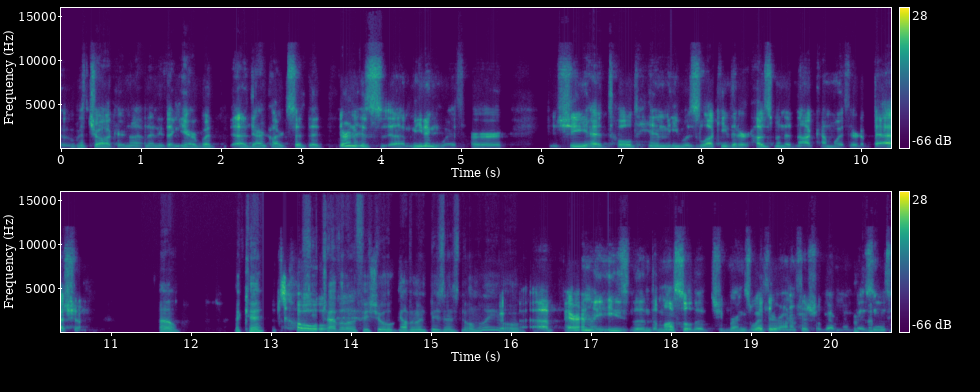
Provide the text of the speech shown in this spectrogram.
with Chalker not anything here. But uh, Darren Clark said that during his uh, meeting with her, she had told him he was lucky that her husband had not come with her to bash him. Oh, okay. So She travel on official government business normally, or apparently he's the, the muscle that she brings with her on official government business.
